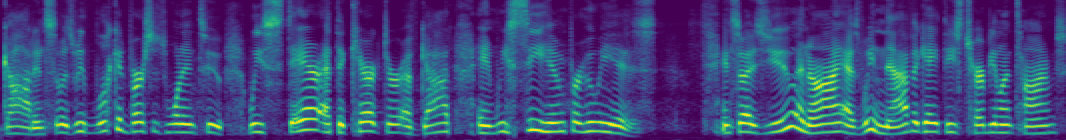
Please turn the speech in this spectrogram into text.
God. And so, as we look at verses 1 and 2, we stare at the character of God and we see Him for who He is. And so, as you and I, as we navigate these turbulent times,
